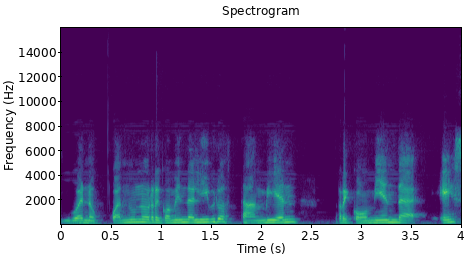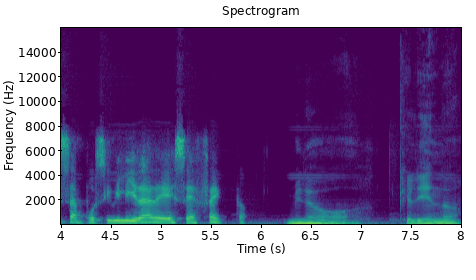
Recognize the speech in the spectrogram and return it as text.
bueno, cuando uno recomienda libros, también recomienda esa posibilidad de ese efecto. Mira, qué lindo.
